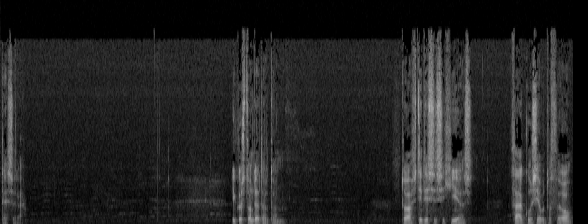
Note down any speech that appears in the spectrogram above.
4. 24 το αυτή της ησυχίας θα ακούσει από το Θεό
